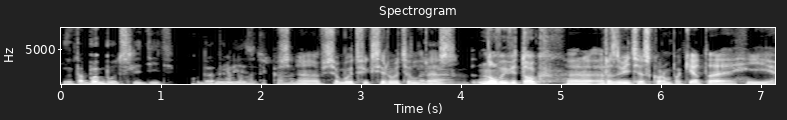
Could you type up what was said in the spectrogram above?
За тобой будут следить. Куда ты лезешь. такого. все будет фиксировать LRS. Да. Новый виток э, развития SCORM пакета и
